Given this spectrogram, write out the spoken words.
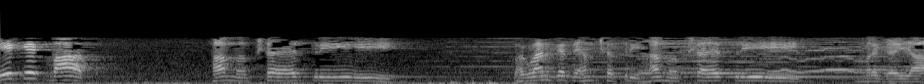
एक एक बात हम क्षत्रिय भगवान कहते हैं हम क्षत्रिय हम क्षत्रिय मृगया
